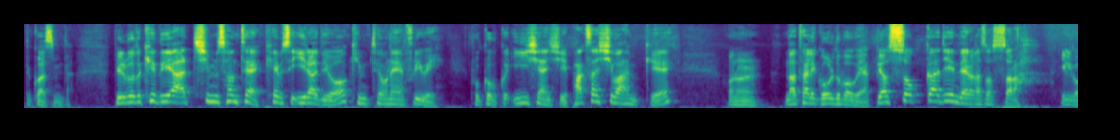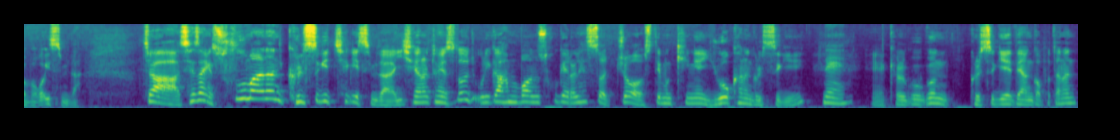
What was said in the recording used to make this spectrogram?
듣고 왔습니다. 빌보드 키드의 아침 선택 KBS 2라디오 김태훈의 프리웨이 북구북구 이시안 씨, 박사 씨와 함께 오늘 나탈리 골드버그의 뼛속까지 내려가서 써라 읽어보고 있습니다. 자, 세상에 수많은 글쓰기 책이 있습니다. 이 시간을 통해서도 우리가 한번 소개를 했었죠. 스티븐 킹의 유혹하는 글쓰기. 네. 예, 결국은 글쓰기에 대한 것보다는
